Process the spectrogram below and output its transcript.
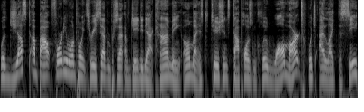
with just about 41.37% of JD.com being owned by institutions. Top holders include Walmart, which I like to see,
